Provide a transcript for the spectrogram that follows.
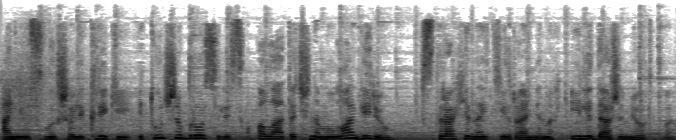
Они услышали крики и тут же бросились к палаточному лагерю, в страхе найти раненых или даже мертвых.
